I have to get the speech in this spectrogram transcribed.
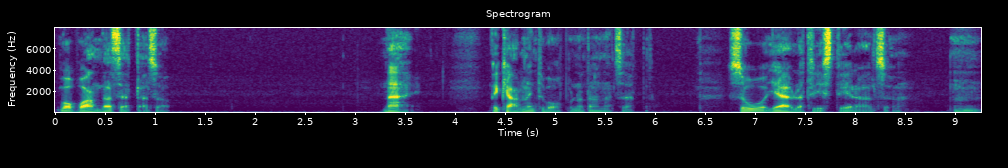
vara på andra sätt alltså. Nej, det kan inte vara på något annat sätt. Så jävla trist är det alltså. Mm.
